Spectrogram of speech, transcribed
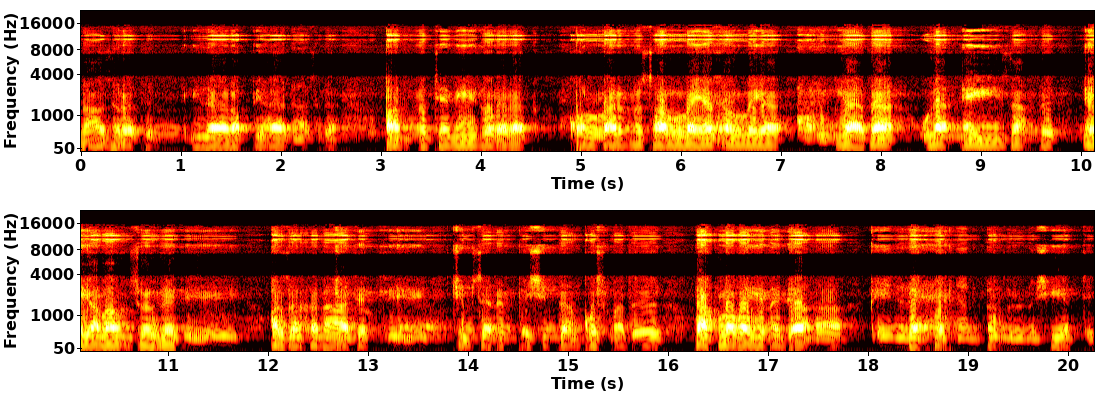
naziratın ila Rabbiha nazire. Alnı temiz olarak kollarını sallaya sallaya dünyada ulan ne insandı, ne yalan söyledi, aza kanaat etti, kimsenin peşinden koşmadı, baklava ama peynir ekmekle ömrünü şey etti,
